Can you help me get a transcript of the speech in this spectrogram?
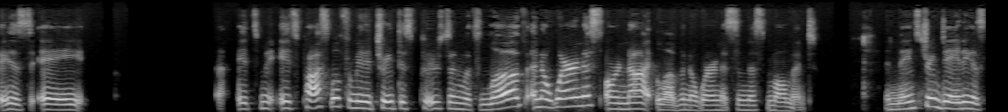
is a it's it's possible for me to treat this person with love and awareness or not love and awareness in this moment. And mainstream dating is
